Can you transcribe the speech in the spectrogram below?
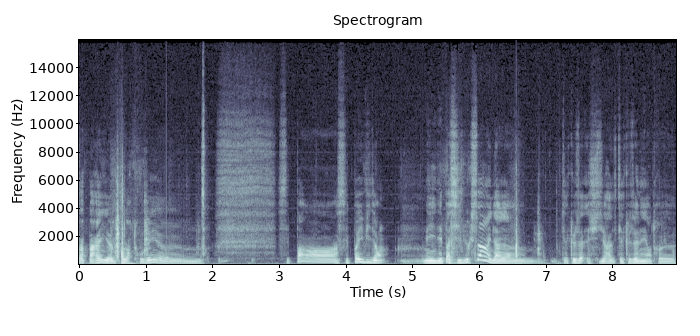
ça, pareil, euh, pour le retrouver, euh, c'est pas, c'est pas évident. Mais il n'est pas si vieux que ça. Il a euh, quelques, je dirais quelques années, entre,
